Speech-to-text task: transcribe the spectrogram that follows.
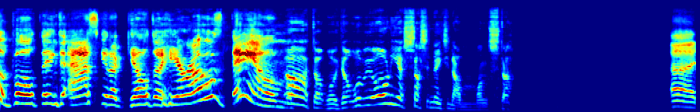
that's a bold thing to ask in a guild of heroes. Damn. Ah, don't worry, don't worry. We're only assassinating a monster. Uh,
